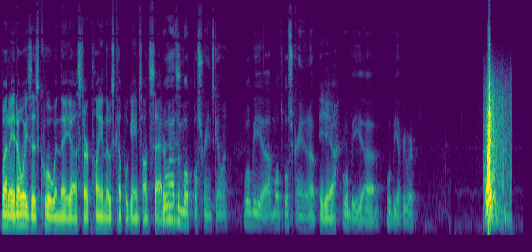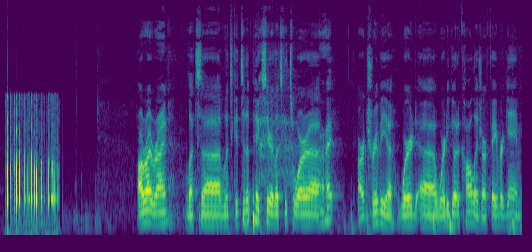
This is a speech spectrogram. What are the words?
but it always is cool when they uh, start playing those couple games on Saturday. We'll have the multiple screens going. We'll be uh, multiple screening up. yeah. We'll be uh, we'll be everywhere. All right, Ryan. Let's uh, let's get to the picks here. Let's get to our uh, All right. Our trivia. Where uh, where do you go to college? Our favorite game.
